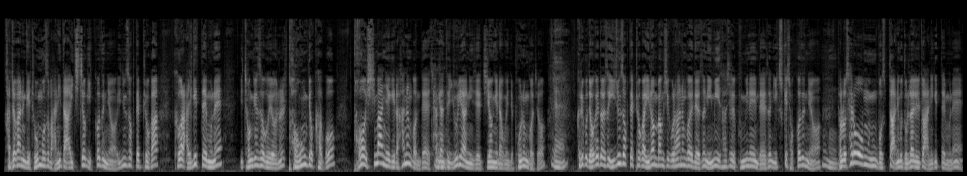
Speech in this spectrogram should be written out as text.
가져가는 게 좋은 모습 아니다. 이 지적이 있거든요. 이준석 대표가 그걸 알기 때문에 이 정진석 의원을 더 공격하고 더 심한 얘기를 하는 건데 자기한테 음. 유리한 이제 지형이라고 이제 보는 거죠. 예. 그리고 여기에 더해서 이준석 대표가 이런 방식으로 하는 거에 대해서는 이미 사실 국민의힘 내에서는 익숙해졌거든요. 음. 별로 새로운 모습도 아니고 놀랄 일도 아니기 때문에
